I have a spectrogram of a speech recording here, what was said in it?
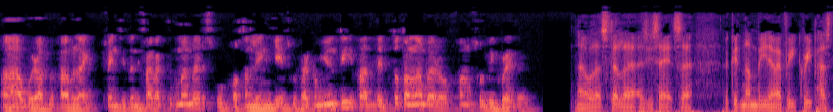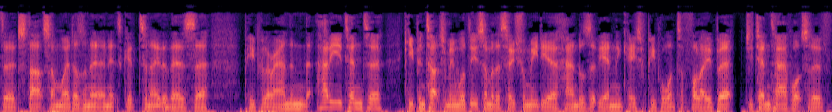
Uh, we roughly have like 20, 25 active members who constantly engage with our community, but the total number of fans will be greater. No, well, that's still, a, as you say, it's a, a good number. You know, every group has to start somewhere, doesn't it? And it's good to know that there's uh, people around. And how do you tend to keep in touch? I mean, we'll do some of the social media handles at the end in case people want to follow. But do you tend to have what sort of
